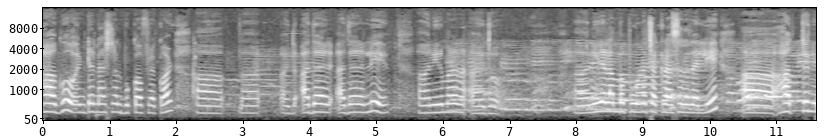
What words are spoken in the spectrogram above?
ಹಾಗೂ ಇಂಟರ್ನ್ಯಾಷನಲ್ ಬುಕ್ ಆಫ್ ರೆಕಾರ್ಡ್ ಇದು ಅದರ ಅದರಲ್ಲಿ ನಿರ್ಮಲ ಇದು ನೀಲಂಬ ನೀಲಲಂಬ ಪೂರ್ಣ ಚಕ್ರಾಸನದಲ್ಲಿ ಹತ್ತು ನಿ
